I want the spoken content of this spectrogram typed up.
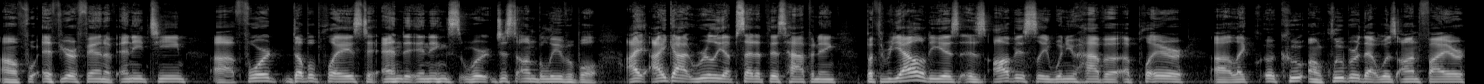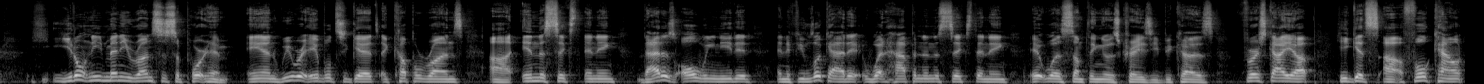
uh, for if you're a fan of any team. Uh, four double plays to end innings were just unbelievable. I, I got really upset at this happening, but the reality is is obviously when you have a, a player uh, like uh, um, Kluber that was on fire. You don't need many runs to support him, and we were able to get a couple runs uh, in the sixth inning. That is all we needed. And if you look at it, what happened in the sixth inning, it was something that was crazy because first guy up, he gets uh, a full count,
